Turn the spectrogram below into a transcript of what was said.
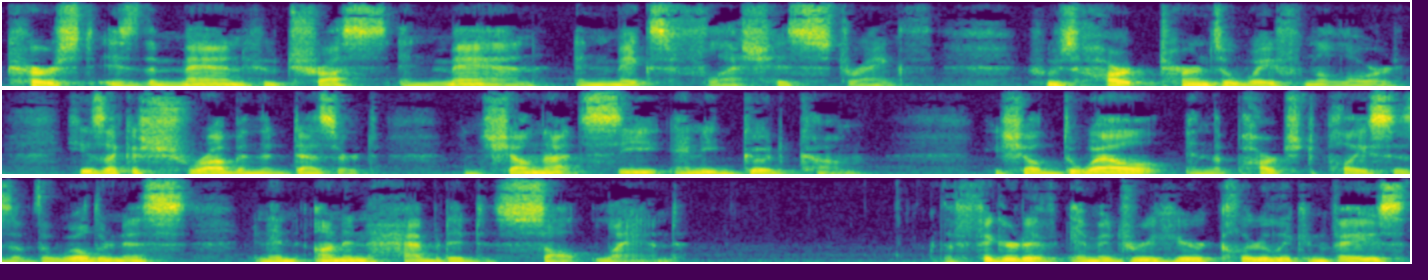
Cursed is the man who trusts in man and makes flesh his strength, whose heart turns away from the Lord. He is like a shrub in the desert, and shall not see any good come. He shall dwell in the parched places of the wilderness in an uninhabited salt land. The figurative imagery here clearly conveys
